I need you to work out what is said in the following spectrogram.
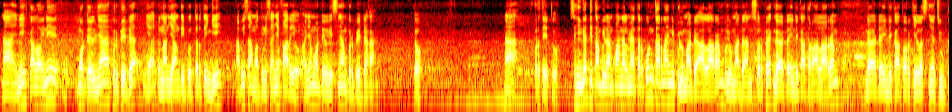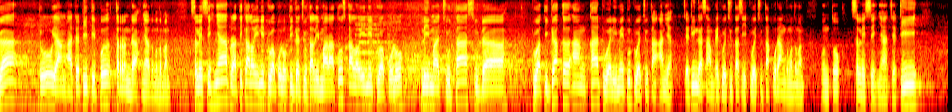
nah ini kalau ini modelnya berbeda ya dengan yang tipe tertinggi tapi sama tulisannya vario. Hanya model listnya yang berbeda kan tuh. Nah seperti itu. Sehingga di tampilan panel meter pun karena ini belum ada alarm belum ada answer back nggak ada indikator alarm nggak ada indikator keylessnya juga itu yang ada di tipe terendahnya teman-teman. Selisihnya berarti kalau ini 23 juta 500, kalau ini 25 juta sudah 23 ke angka 25 itu 2 jutaan ya. Jadi nggak sampai 2 juta sih, 2 juta kurang teman-teman untuk selisihnya. Jadi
